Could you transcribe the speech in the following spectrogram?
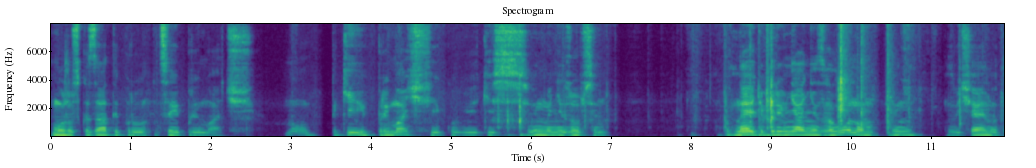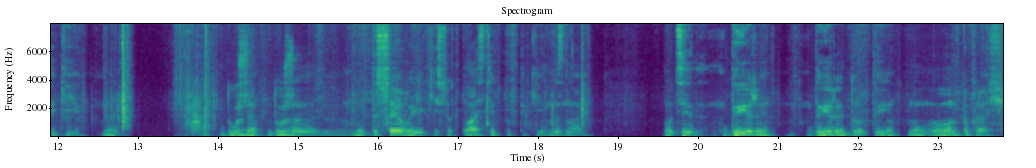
можу сказати про цей приймач? Ну, такий приймач, якийсь, він мені зовсім. Навіть у порівнянні з галоном, він, звичайно, такий. Ну, дуже, дуже ну, дешевий, якийсь от пластик тут такий, не знаю. Оці дири, дири, дроти. Ну, галон покраще.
